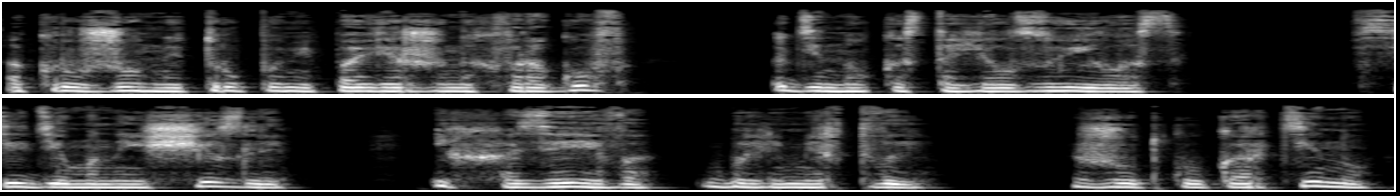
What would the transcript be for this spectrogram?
окруженный трупами поверженных врагов, одиноко стоял Зуилос. Все демоны исчезли, их хозяева были мертвы. Жуткую картину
